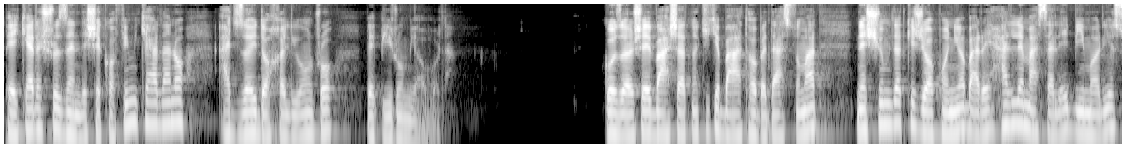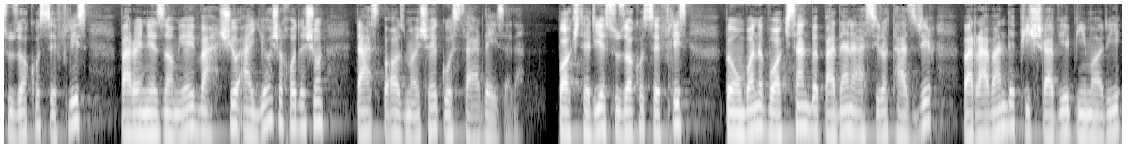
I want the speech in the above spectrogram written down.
پیکرش رو زنده شکافی می‌کردن و اجزای داخلی اون رو به بیرون می آوردن. گزارش وحشتناکی که بعدها به دست اومد نشون می‌داد که ژاپنیا برای حل مسئله بیماری سوزاک و سفلیس برای نظامی های وحشی و عیاش خودشون دست به آزمایش های گسترده ای زدن. باکتری سوزاک و سفلیس به عنوان واکسن به بدن اسیرا تزریق و روند پیشروی بیماری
